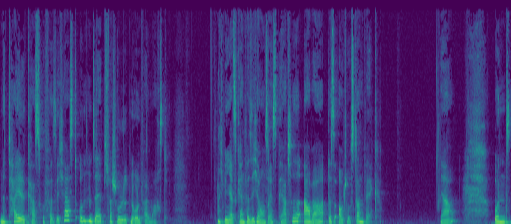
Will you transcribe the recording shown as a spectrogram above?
mit Teilkasko versicherst und einen selbstverschuldeten Unfall machst. Ich bin jetzt kein Versicherungsexperte, aber das Auto ist dann weg. Ja. Und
